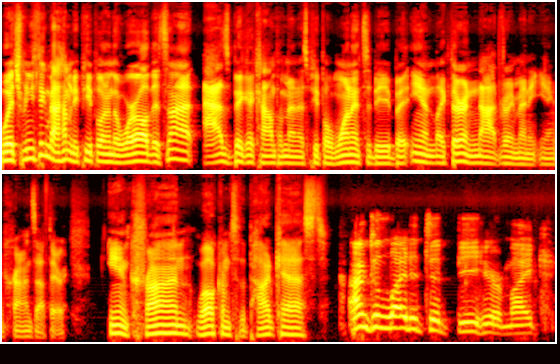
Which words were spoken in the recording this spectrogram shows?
which when you think about how many people are in the world, it's not as big a compliment as people want it to be. But Ian, like there are not very many Ian Crons out there. Ian Cron, welcome to the podcast. I'm delighted to be here, Mike.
